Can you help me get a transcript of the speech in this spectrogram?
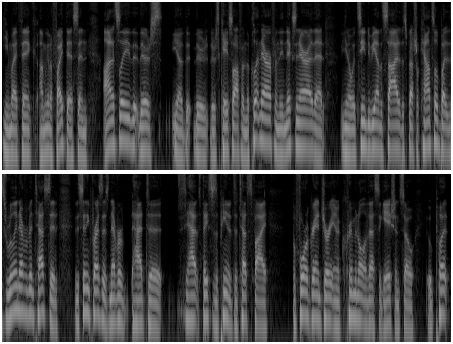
he might think, I'm going to fight this. And honestly, th- there's you know th- there, there's case law from the Clinton era, from the Nixon era that you know would seem to be on the side of the special counsel, but it's really never been tested. The sitting president has never had to have, face a subpoena to testify before a grand jury in a criminal investigation. So it would put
